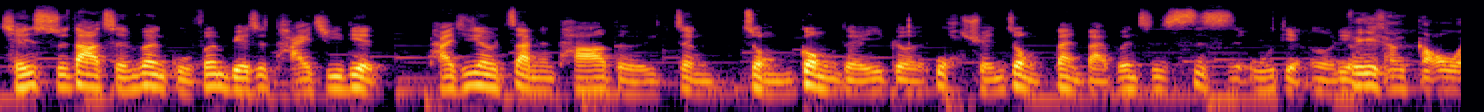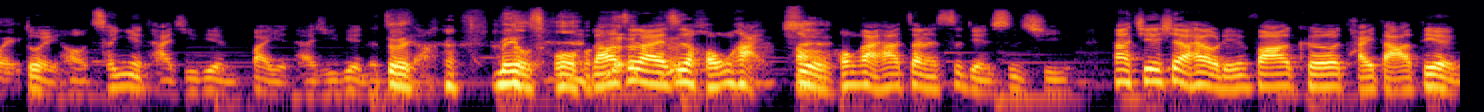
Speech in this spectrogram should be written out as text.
前十大成分股分别是台积电，台积电占了它的整总共的一个哇权重占百分之四十五点二六。非常高哎、对，好，成也台积电，败也台积电的这档。没有错。然后再来是红海，是好红海它占了四点四七。那接下来还有联发科、台达电、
